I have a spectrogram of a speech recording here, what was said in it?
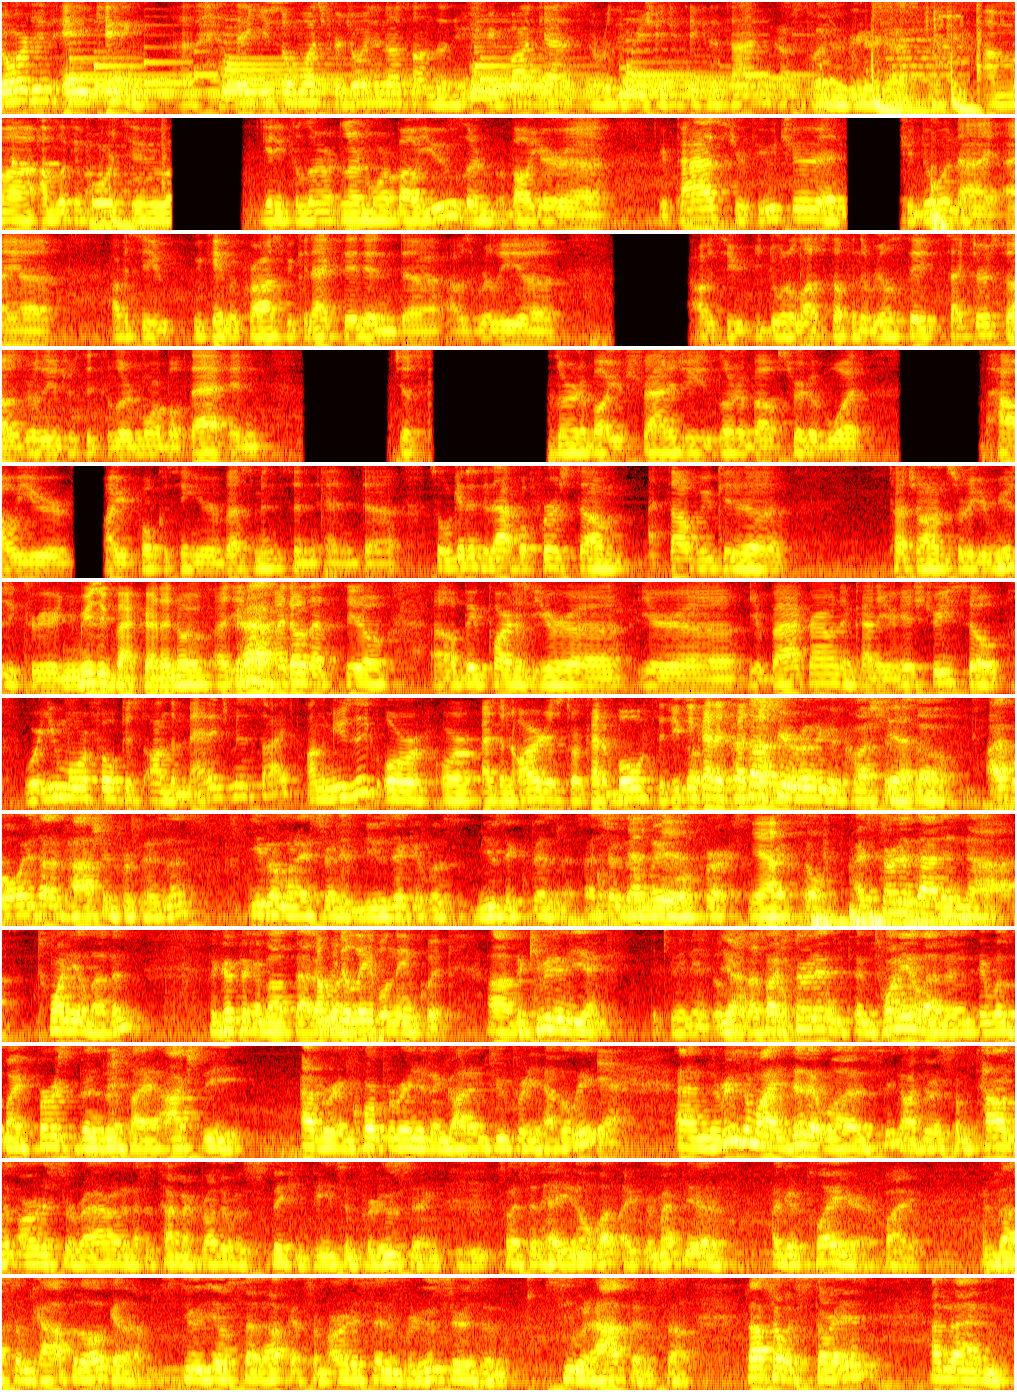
Jordan A. King, uh, thank you so much for joining us on the New Street Podcast. I really appreciate you taking the time. That's a pleasure to be here, guys. I'm uh, I'm looking forward to getting to learn learn more about you, learn about your uh, your past, your future, and what you're doing. I, I uh, obviously we came across, we connected, and uh, I was really uh, obviously you're doing a lot of stuff in the real estate sector, so I was really interested to learn more about that and just learn about your strategies, learn about sort of what how you're how you're focusing your investments, and and uh, so we'll get into that. But first, um, I thought we could. Uh, touch on sort of your music career and your music background. I know, uh, you know, Yeah. I know that's you know a big part of your uh, your uh, your background and kind of your history. So, were you more focused on the management side on the music, or or as an artist, or kind of both? If you can So, kind of touch That's actually on. a really good question. Yeah. So I've always had a passion for business. Even when I started music, it was music business. I started the That's label it. first. Yeah. Right? So I started that in uh, 2011. The good thing about that Tell me the label name quick. Uh, the Community Inc. The community. Okay, Yeah, so I started in, in 2011. It was my first business I actually ever incorporated and got into pretty heavily. Yeah. And the reason why I did it was, you know, there was some talented artists around, and at the time my brother was making beats and producing. So I said, hey, you know what? Like, there might be a, a good play here if I invest some capital, get a studio set up, get some artists in and producers, and see what happens. So that's how it started. And then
